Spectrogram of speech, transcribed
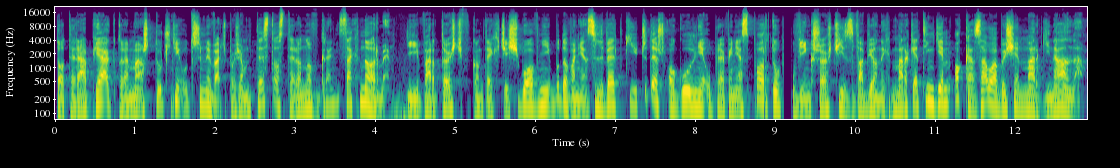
To terapia, która ma sztucznie utrzymywać poziom testosteronu w granicach normy. Jej wartość w kontekście siłowni, budowania sylwetki czy też ogólnie uprawiania sportu u większości zwabionych marketingiem okazałaby się marginalna.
